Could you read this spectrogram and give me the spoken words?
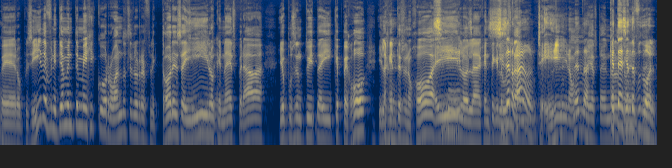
Pero pues sí, definitivamente México robándose los reflectores ahí, Sí, lo que nadie esperaba. Yo puse un tweet ahí que pegó y la gente se enojó ahí, lo- la gente que ¿Sí le se enojaron? Sí, no, Neta. hombre, ya está viendo ¿Qué te decían de fútbol?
